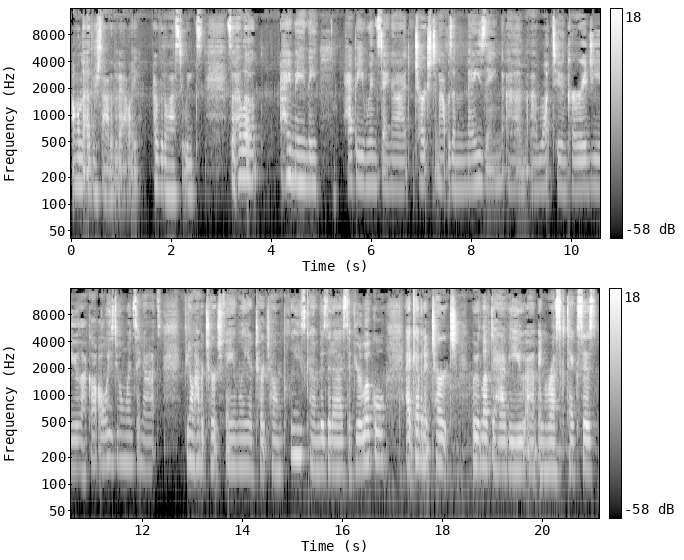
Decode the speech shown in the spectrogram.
on the other side of the valley over the last two weeks. So, hello. Hey, Mandy. Happy Wednesday night. Church tonight was amazing. Um, I want to encourage you, like I always do on Wednesday nights. If you don't have a church family or church home, please come visit us. If you're local at Covenant Church, we would love to have you um, in Rusk, Texas.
